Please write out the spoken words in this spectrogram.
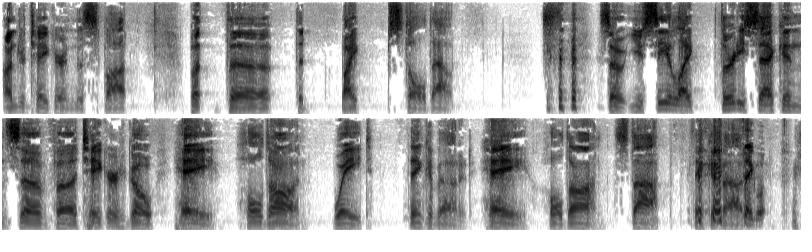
Undertaker in this spot, but the the bike stalled out. so you see like 30 seconds of uh, Taker go, "Hey, hold on, wait, think about it. Hey, hold on, stop, think about It's like, it." well,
